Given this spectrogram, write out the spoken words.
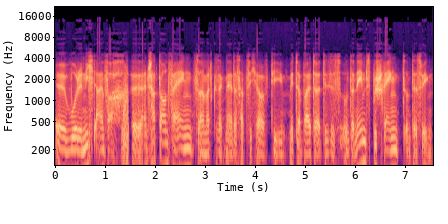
äh, wurde nicht einfach äh, ein Shutdown verhängt, sondern man hat gesagt, naja, das hat sich auf die Mitarbeiter dieses Unternehmens beschränkt und deswegen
